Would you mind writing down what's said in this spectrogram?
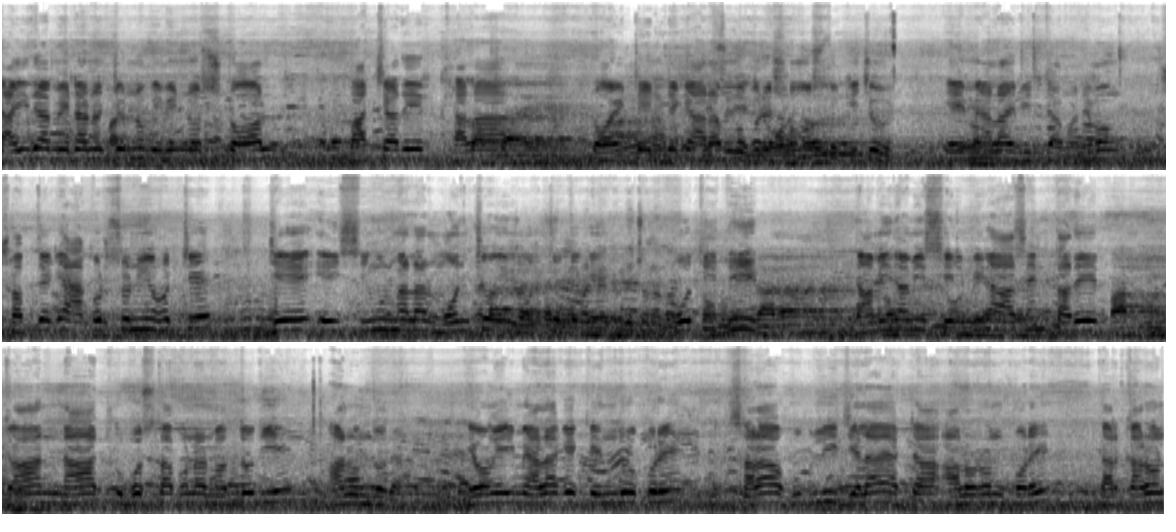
চাহিদা মেটানোর জন্য বিভিন্ন স্টল, বাচ্চাদের খেলা, টয় ট্রেন থেকে আরম্ভ করে সমস্ত কিছু এই মেলায় বিদ্যমান। এবং সবথেকে আকর্ষণীয় হচ্ছে যে এই সিঙ্গুর মেলার মঞ্চ, এই মঞ্চ থেকে প্রতিদিন দামি দামি শিল্পীরা আসেন, তাদের গান, নাচ উপস্থাপনার মধ্য দিয়ে আনন্দ দেয় এবং এই মেলাকে কেন্দ্র করে সারা হুগলি জেলায় একটা আলোড়ন করে তার কারণ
